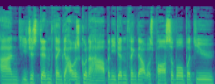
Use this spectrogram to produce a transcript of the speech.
and you just didn't think that was going to happen. You didn't think that was possible, but you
